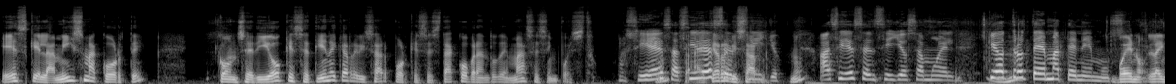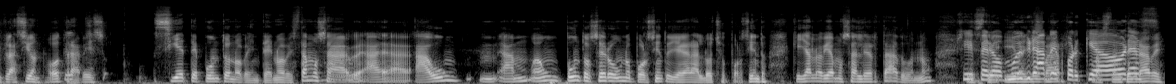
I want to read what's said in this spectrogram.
es que la misma Corte concedió que se tiene que revisar porque se está cobrando de más ese impuesto. Así es, así de sencillo. Así de sencillo, Samuel. ¿Qué otro tema tenemos? Bueno, la inflación, otra vez 7.99. Estamos a, a, a un, a, un punto 01% llegar al 8%, que ya lo habíamos alertado, ¿no? Sí, Este, pero muy grave porque ahora grave.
